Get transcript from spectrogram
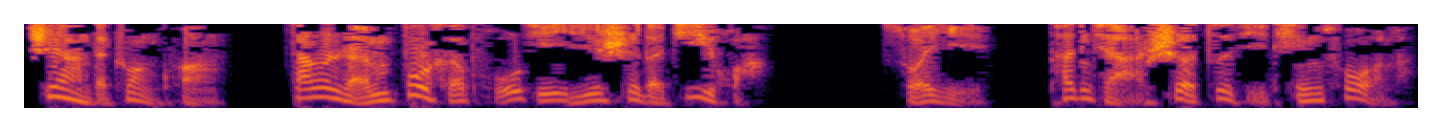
这样的状况当然不合普吉仪式的计划，所以他假设自己听错了。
